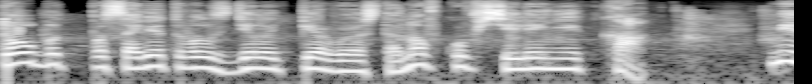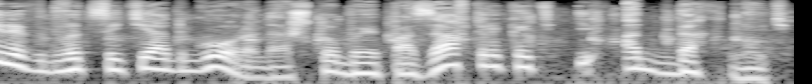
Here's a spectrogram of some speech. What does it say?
Толбот посоветовал сделать первую остановку в селении К, милях в 20 от города, чтобы позавтракать и отдохнуть,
